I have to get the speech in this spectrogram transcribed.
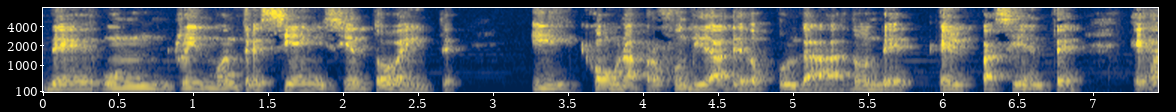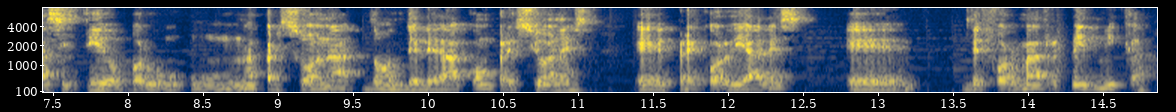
de un ritmo entre 100 y 120, y con una profundidad de 2 pulgadas, donde el paciente es asistido por una persona donde le da compresiones eh, precordiales eh, de forma rítmica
